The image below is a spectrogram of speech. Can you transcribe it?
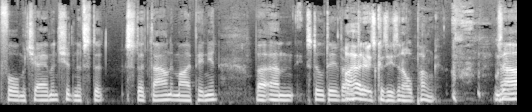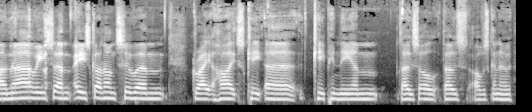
former chairman. Shouldn't have stood stood down, in my opinion, but um, still doing very. I heard good. it was because he's an old punk. No, no, he's um, he's gone on to um, greater heights, keep, uh, keeping the um, those old those. I was going to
